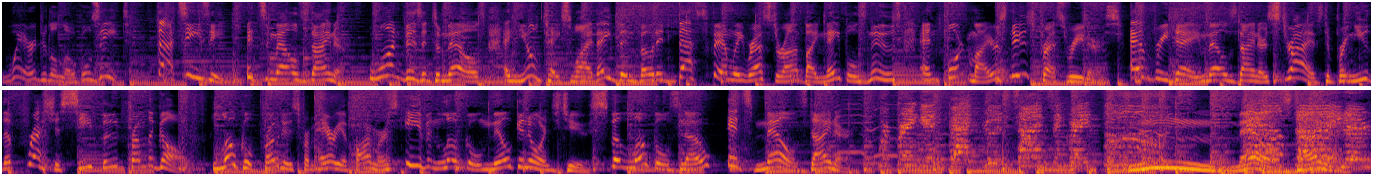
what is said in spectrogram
Where do the locals eat? That's easy. It's Mel's Diner. One visit to Mel's and you'll taste why they've been voted best family restaurant by Naples News and Fort Myers News Press readers. Every day, Mel's Diner strives to bring you the freshest seafood from the Gulf, local produce from area farmers, even local milk and orange juice. The locals know it's Mel's Diner. We're bringing back good times and great food. Mmm, Mel's Diner. Diner.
